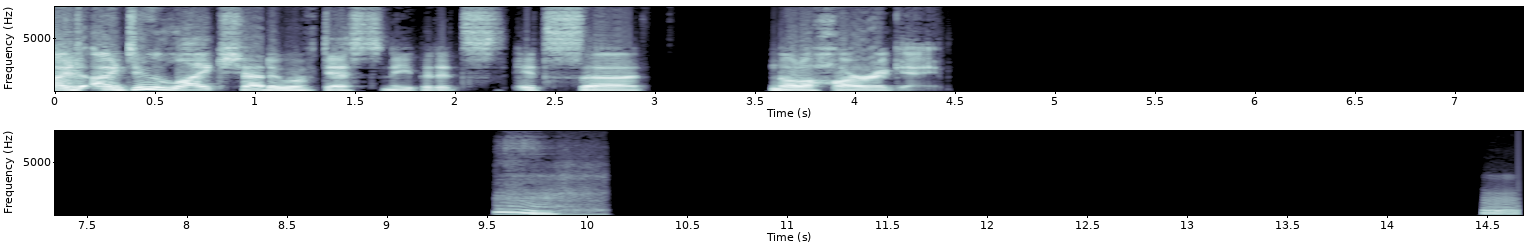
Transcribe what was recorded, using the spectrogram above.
I, I do like Shadow of Destiny, but it's it's uh, not a horror game. Hmm. Hmm.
